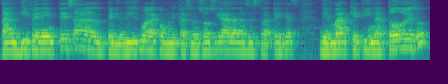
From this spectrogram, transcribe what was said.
tan diferentes al periodismo, a la comunicación social, a las estrategias de marketing, a todo eso,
